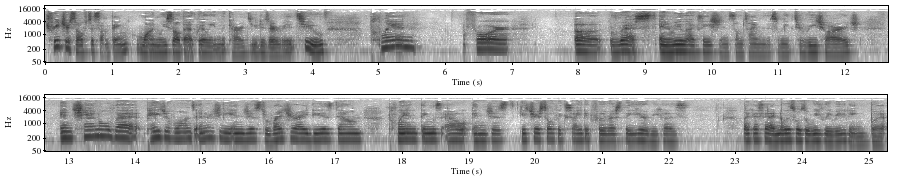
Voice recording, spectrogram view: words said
treat yourself to something. One we saw that clearly in the cards. You deserve it. Two plan for uh, rest and relaxation sometime this week to recharge and channel that page of wands energy and just write your ideas down plan things out and just get yourself excited for the rest of the year because like i said i know this was a weekly reading but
